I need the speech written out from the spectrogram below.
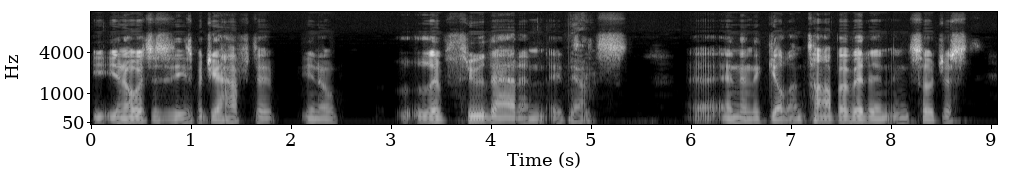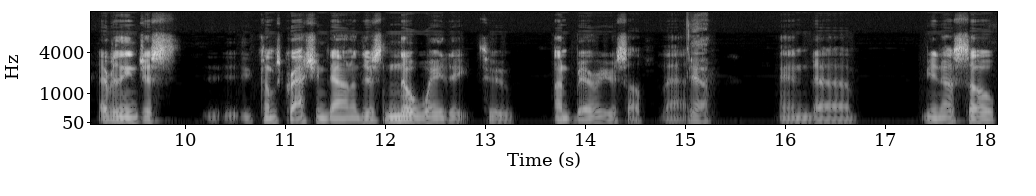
you, you know it's a disease, but you have to, you know, l- live through that, and it's, Yeah. it's uh, and then the guilt on top of it, and and so just everything just it comes crashing down, and there's no way to to unbury yourself from that. Yeah, and uh, you know so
